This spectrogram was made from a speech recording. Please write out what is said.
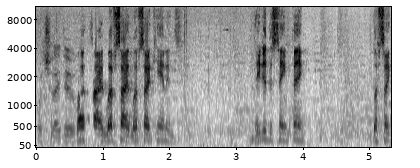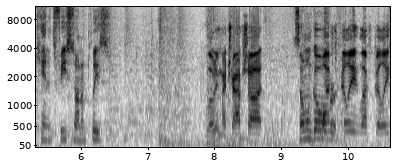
What should I do? Left side, left side, left side cannons. They did the same thing. Left side cannons, feast on them, please. Loading my trap shot. Someone go left over. Billy, left Billy.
